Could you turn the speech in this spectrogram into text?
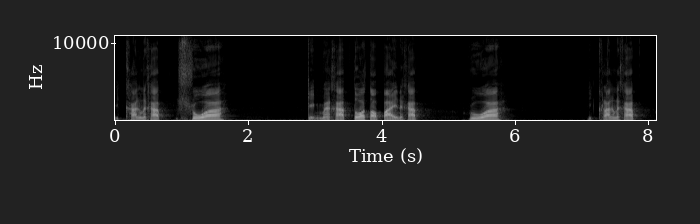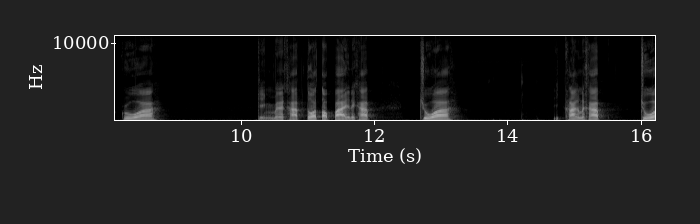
อีกครั้งนะครับซัวเก่งมากครับ ตัวต่อไปนะครับ รัว อีกครั้งนะครับ รัว เก่งมากครับ ตัวต่อไปนะครับ จัว อีกครั้งนะครับ จัว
